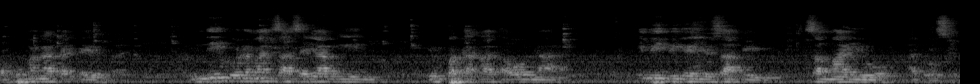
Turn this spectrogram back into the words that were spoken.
o pumanatag kayo. Hindi ko naman sasayangin yung pagkakataon na ibibigay niyo sa akin sa Mayo at Oso.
